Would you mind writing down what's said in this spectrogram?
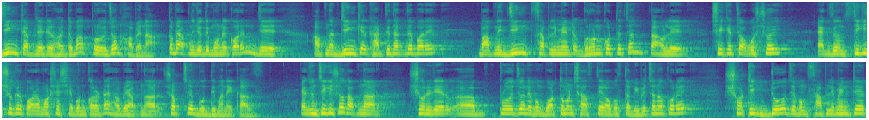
জিঙ্ক ট্যাবলেটের হয়তো বা প্রয়োজন হবে না। তবে আপনি যদি মনে করেন যে আপনার জিঙ্কের ঘাটতি থাকতে পারে বা আপনি জিঙ্ক সাপ্লিমেন্ট গ্রহণ করতে চান, তাহলে সেক্ষেত্রে অবশ্যই একজন চিকিৎসকের পরামর্শে সেবন করাটাই হবে আপনার সবচেয়ে বুদ্ধিমানের কাজ। একজন চিকিৎসক আপনার শরীরের প্রয়োজন এবং বর্তমান স্বাস্থ্যের অবস্থা বিবেচনা করে সঠিক ডোজ এবং সাপ্লিমেন্টের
